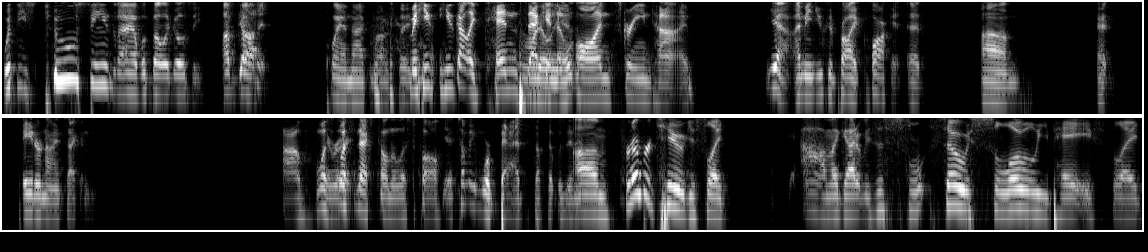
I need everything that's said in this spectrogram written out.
with these two scenes that I have with Bela Lugosi? I've got it. Plan nine from outer space. I mean, he's, he's got like 10 seconds Brilliant. of on screen time. Yeah, I mean, you could probably clock it at, um, at eight or nine seconds. Um, what's You're what's next on the list, Paul? Yeah, tell me more bad stuff that was in it. Um, for number two, just like, oh my god, it was just sl- so slowly paced. Like,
